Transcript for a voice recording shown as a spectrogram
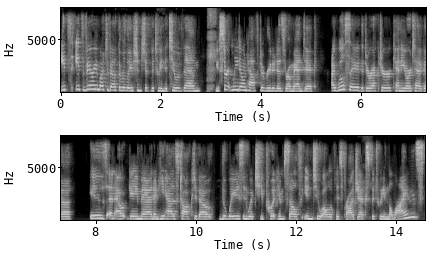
it's it's very much about the relationship between the two of them. You certainly don't have to read it as romantic. I will say the director Kenny Ortega is an out gay man and he has talked about the ways in which he put himself into all of his projects between the lines.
